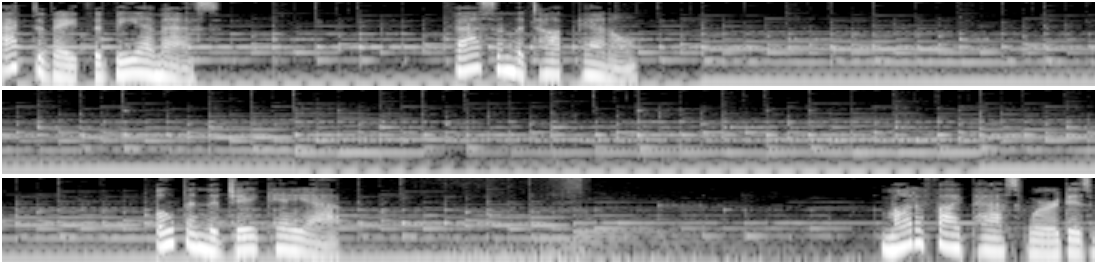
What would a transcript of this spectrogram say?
Activate the BMS. Fasten the top panel. Open the JK app. Modify password is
